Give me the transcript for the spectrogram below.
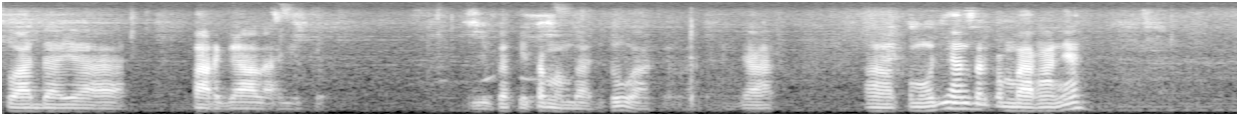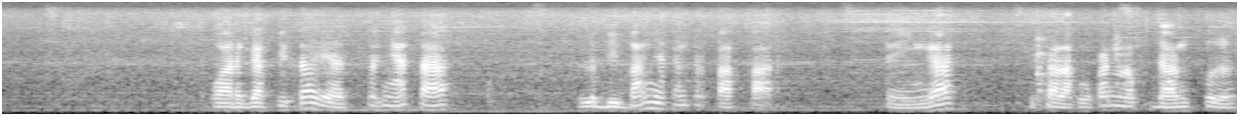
swadaya warga lah gitu. Juga kita membantu warga ya eh, kemudian perkembangannya warga kita ya ternyata lebih banyak yang terpapar sehingga kita lakukan lockdown full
